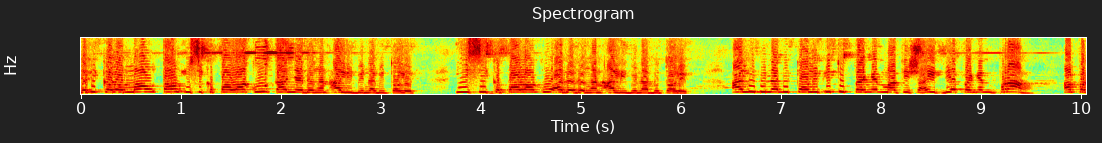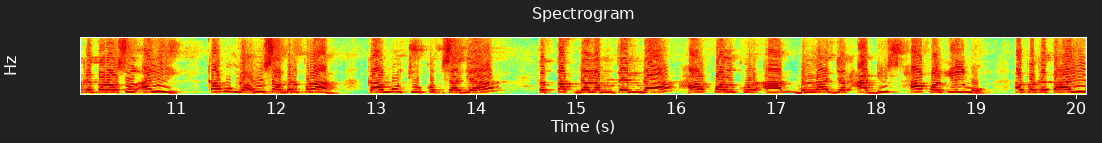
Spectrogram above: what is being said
Jadi kalau mau tahu isi kepalaku, tanya dengan Ali bin Abi Thalib. Isi kepalaku ada dengan Ali bin Abi Thalib. Ali bin Abi Thalib itu pengen mati syahid, dia pengen perang. Apa kata Rasul Ali? Kamu nggak usah berperang, kamu cukup saja tetap dalam tenda, hafal Quran, belajar hadis, hafal ilmu. Apa kata Ali?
